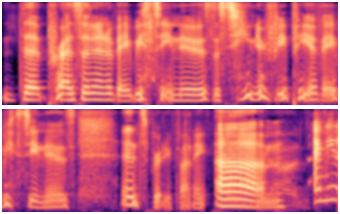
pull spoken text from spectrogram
the president of ABC News, the senior VP of ABC News. It's pretty funny. Um, I mean,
